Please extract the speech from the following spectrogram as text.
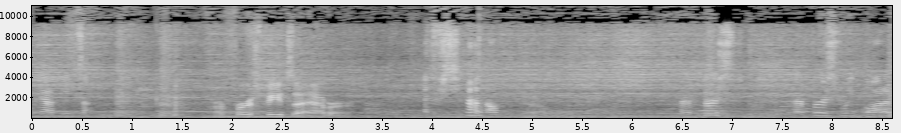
We got a pizza. Our first pizza ever. Shut up. Our first, our first we bought a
